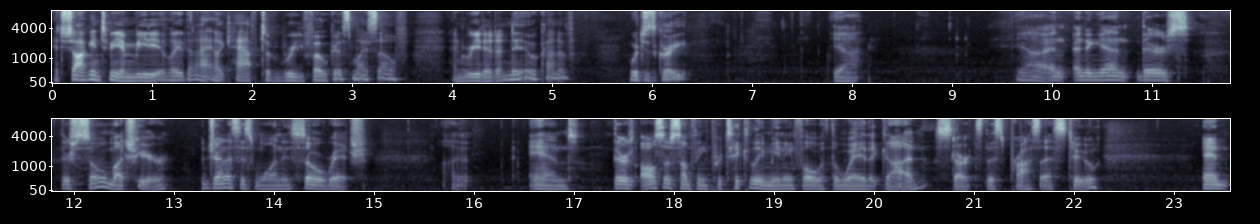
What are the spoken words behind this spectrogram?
it's shocking to me immediately that I like have to refocus myself and read it anew, kind of. Which is great. Yeah. Yeah, and and again, there's there's so much here. Genesis one is so rich, uh, and there's also something particularly meaningful with the way that God starts this process too. And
